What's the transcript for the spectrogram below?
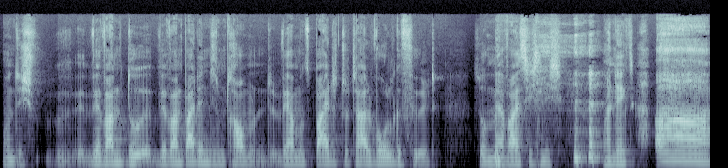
Und ich, wir waren, du, wir waren beide in diesem Traum und wir haben uns beide total wohl gefühlt. So, mehr weiß ich nicht. Man denkt, oh,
